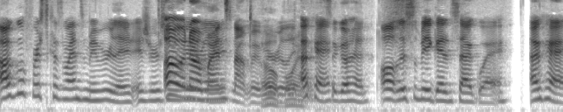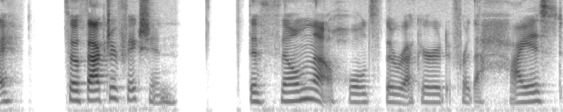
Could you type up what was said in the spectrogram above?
I'll go first because mine's movie related. Is yours? Oh movie no, related? mine's not movie Oh, really. boy. Okay. So go ahead. Oh, this will be a good segue. Okay. So, fact or fiction? The film that holds the record for the highest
